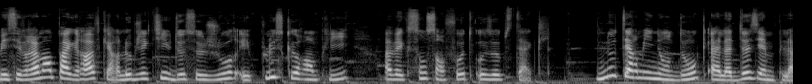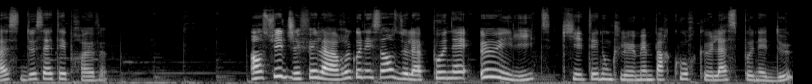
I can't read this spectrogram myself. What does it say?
Mais c'est vraiment pas grave car l'objectif de ce jour est plus que rempli avec son sans faute aux obstacles. Nous terminons donc à la deuxième place de cette épreuve. Ensuite, j'ai fait la reconnaissance de la poney E Elite, qui était donc le même parcours que l'As Poney 2.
